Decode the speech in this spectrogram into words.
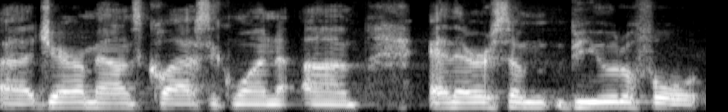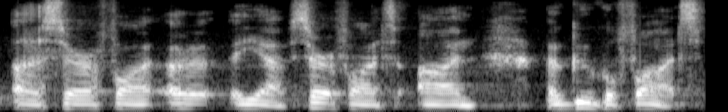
uh, Garamond's classic one. Um, and there are some beautiful uh, serif font, uh, yeah, serif fonts on uh, Google Fonts.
